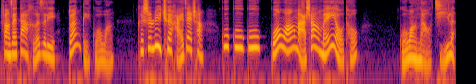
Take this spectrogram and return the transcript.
放在大盒子里端给国王。可是绿雀还在唱：“咕咕咕！”国王马上没有头。国王恼极了。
